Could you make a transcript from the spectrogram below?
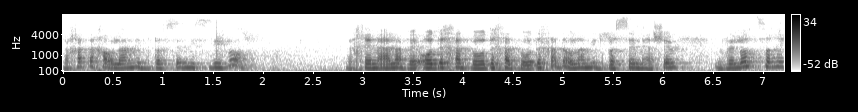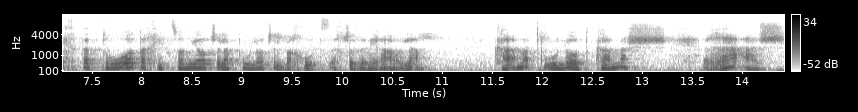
ואחר כך העולם מתבשם מסביבו. וכן הלאה, ועוד אחד ועוד אחד ועוד אחד, העולם מתבשם מהשם, ולא צריך את התרועות החיצוניות של הפעולות של בחוץ, איך שזה נראה העולם. כמה פעולות, כמה ש... רעש,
